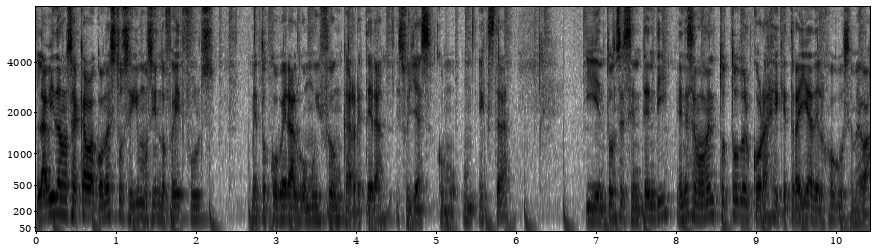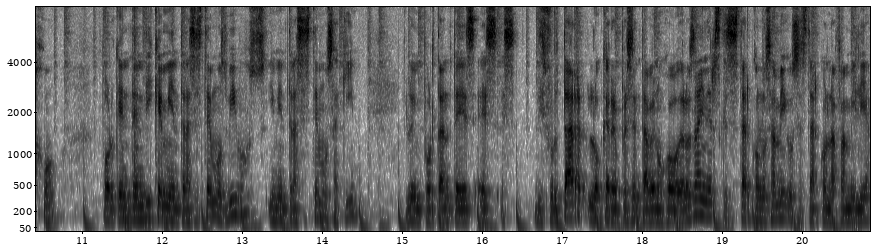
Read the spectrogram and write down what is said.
la vida no se acaba con esto, seguimos siendo faithfuls me tocó ver algo muy feo en carretera, eso ya es como un extra. Y entonces entendí, en ese momento todo el coraje que traía del juego se me bajó, porque entendí que mientras estemos vivos y mientras estemos aquí, lo importante es, es, disfrutar lo que representa ver un juego de los Niners, que es estar con los amigos, estar con la familia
